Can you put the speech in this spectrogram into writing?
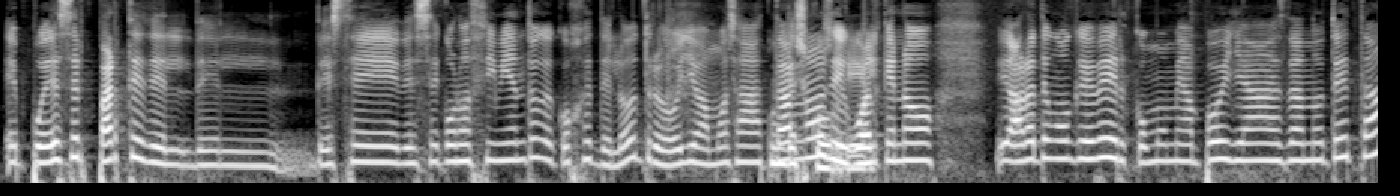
eh, puede ser parte del, del- de, ese, de ese conocimiento que coges del otro. Oye, vamos a adaptarnos, igual que no. Ahora tengo que ver cómo me apoyas dando teta,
